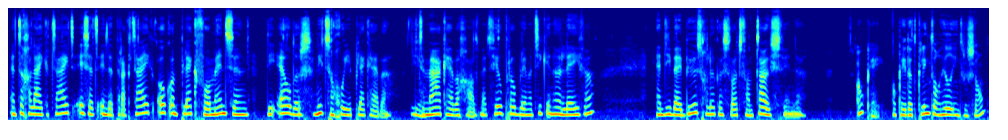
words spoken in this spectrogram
En tegelijkertijd is het in de praktijk ook een plek voor mensen die elders niet zo'n goede plek hebben. Die ja. te maken hebben gehad met veel problematiek in hun leven. En die bij buurtgeluk een soort van thuis vinden. Oké, okay. okay, dat klinkt al heel interessant.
